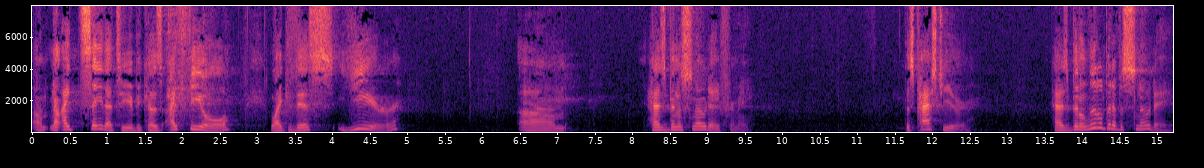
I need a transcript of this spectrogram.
Um, now, I say that to you because I feel like this year um, has been a snow day for me. This past year has been a little bit of a snow day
